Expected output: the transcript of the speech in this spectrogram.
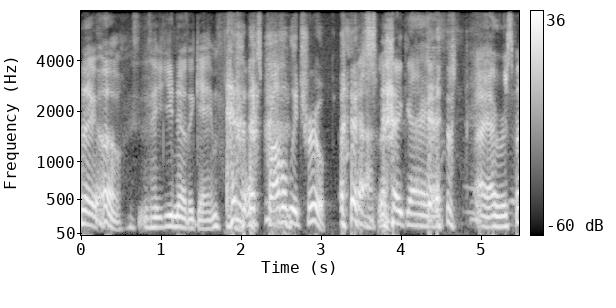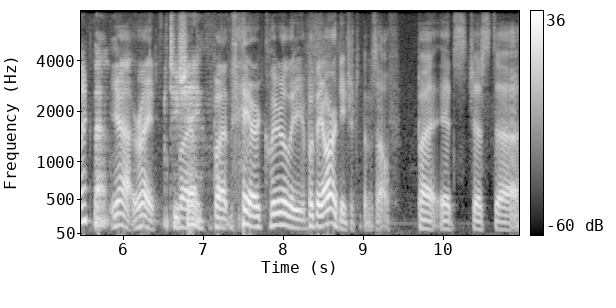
like, oh, you know the game. And that's probably true. Yeah, like, I, I, I respect that. Yeah, right. Touche. But, but they are clearly, but they are a danger to themselves. But it's just uh,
